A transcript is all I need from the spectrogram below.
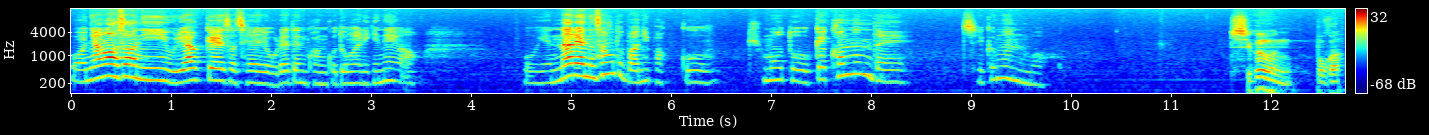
원양어선이 우리 학교에서 제일 오래된 광고 동아리긴 해요. 뭐 옛날에는 상도 많이 받고 규모도 꽤 컸는데 지금은 뭐 지금은 뭐가?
